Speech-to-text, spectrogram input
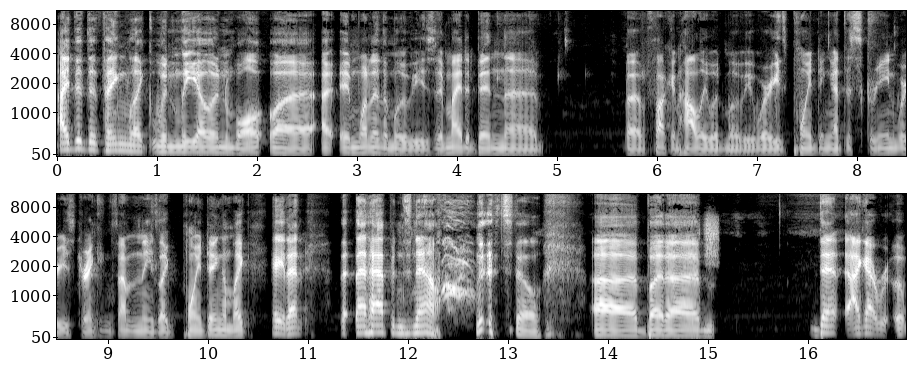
I did the thing like when Leo and Walt uh, in one of the movies. It might have been the the fucking Hollywood movie where he's pointing at the screen where he's drinking something and he's like pointing. I'm like, hey, that that, that happens now still. Uh, but um, then I got uh,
